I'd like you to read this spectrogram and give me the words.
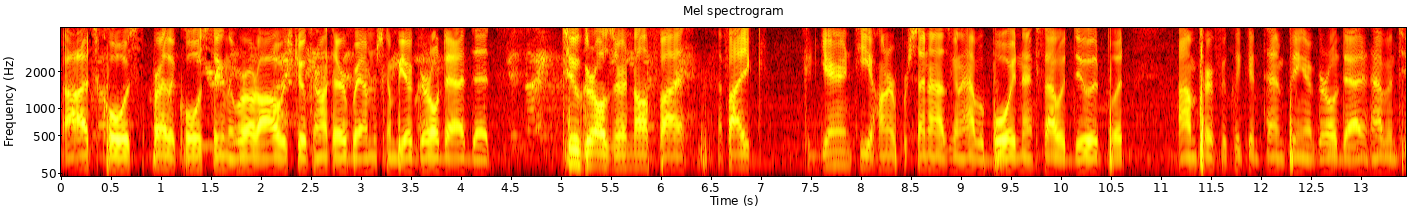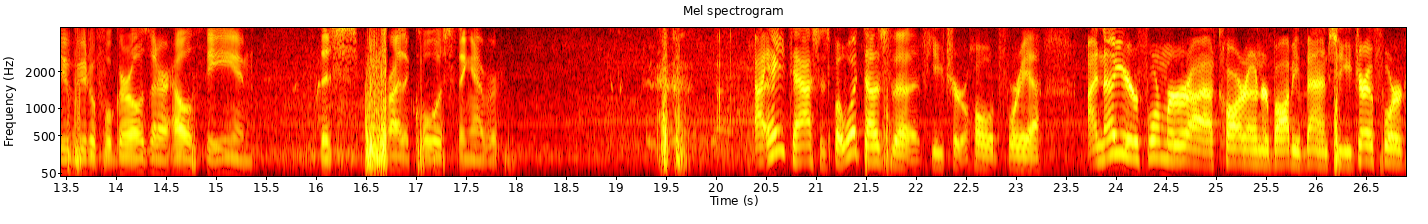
Uh, that's cool. It's probably the coolest thing in the world. I always joke around with everybody. I'm just gonna be a girl dad. That two girls are enough. I if I could guarantee 100% I was going to have a boy next, I would do it. But I'm perfectly content being a girl dad and having two beautiful girls that are healthy, and that's probably the coolest thing ever. I hate to ask this, but what does the future hold for you? I know you're former uh, car owner, Bobby Benz, so you drove for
